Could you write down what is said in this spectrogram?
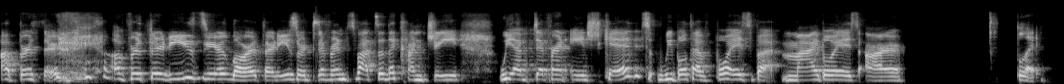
upper 30, upper 30s, you're lower 30s, or different spots of the country. We have different aged kids. We both have boys, but my boys are like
